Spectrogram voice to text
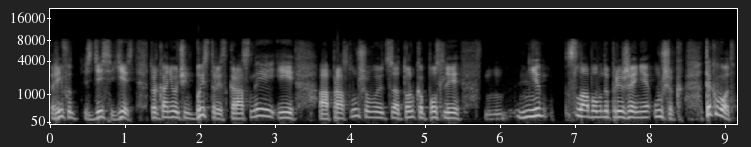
рифы здесь есть. Только они очень быстрые, скоростные и а, прослушиваются только после не слабого напряжения ушек. Так вот,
